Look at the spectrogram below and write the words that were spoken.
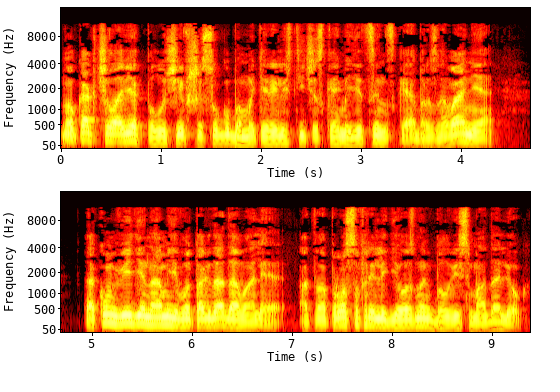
Но как человек, получивший сугубо материалистическое медицинское образование, в таком виде нам его тогда давали, от вопросов религиозных был весьма далек.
